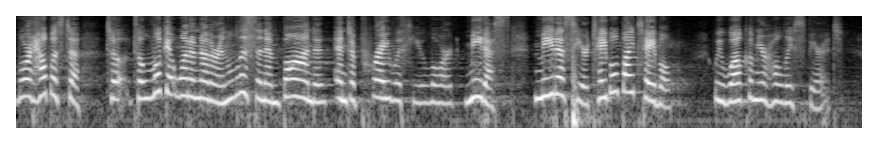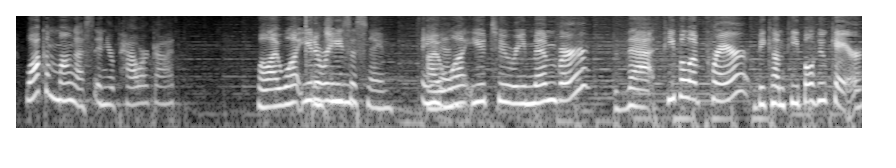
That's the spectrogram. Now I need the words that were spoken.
Lord, help us to to, to look at one another and listen and bond and, and to pray with you, Lord. Meet us. Meet us here, table by table. We welcome your Holy Spirit. Walk among us in your power, God. Well, I want you in to re- Jesus' name. Amen. I want you to remember that people of prayer become people who care.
